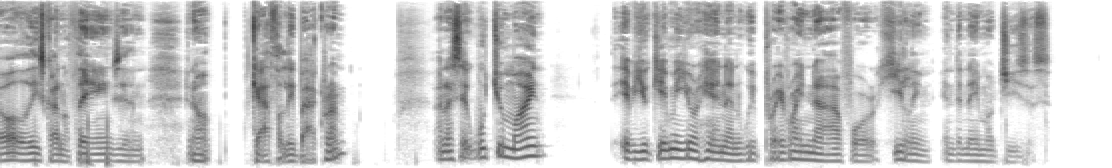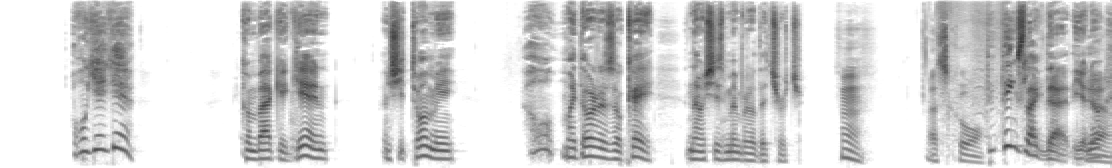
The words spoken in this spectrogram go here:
all these kind of things. And, you know, Catholic background. And I said, Would you mind if you give me your hand and we pray right now for healing in the name of Jesus? Oh, yeah, yeah. Come back again. And she told me, Oh, my daughter is okay. Now she's a member of the church. Hmm. That's cool. Things like that, you know,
